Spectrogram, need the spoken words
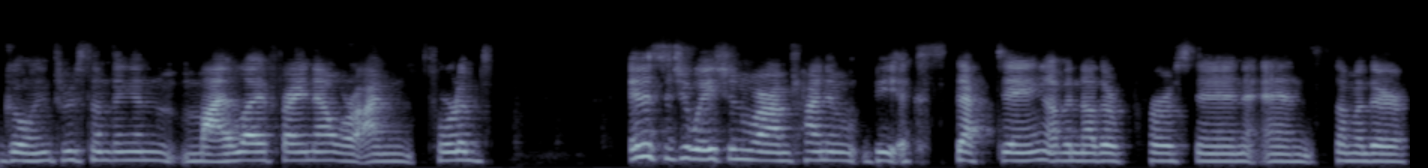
going through something in my life right now where I'm sort of in a situation where I'm trying to be accepting of another person and some of their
